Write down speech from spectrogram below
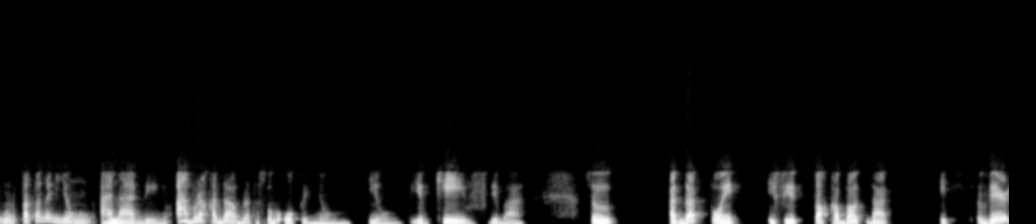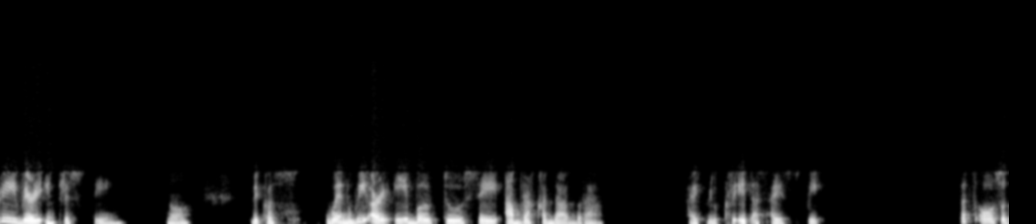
kung tatanungin niyo yung Aladdin, abracadabra, tapos mag-open yung, yung, yung cave, di ba? So, at that point, if you talk about that, it's very, very interesting, no? Because when we are able to say abracadabra, I will create as I speak. That's also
